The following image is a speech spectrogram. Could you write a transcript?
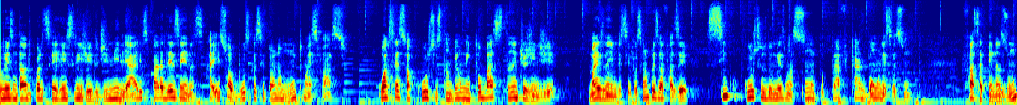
o resultado pode ser restringido de milhares para dezenas. Aí sua busca se torna muito mais fácil. O acesso a cursos também aumentou bastante hoje em dia. Mas lembre-se, você não precisa fazer cinco cursos do mesmo assunto para ficar bom nesse assunto. Faça apenas um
